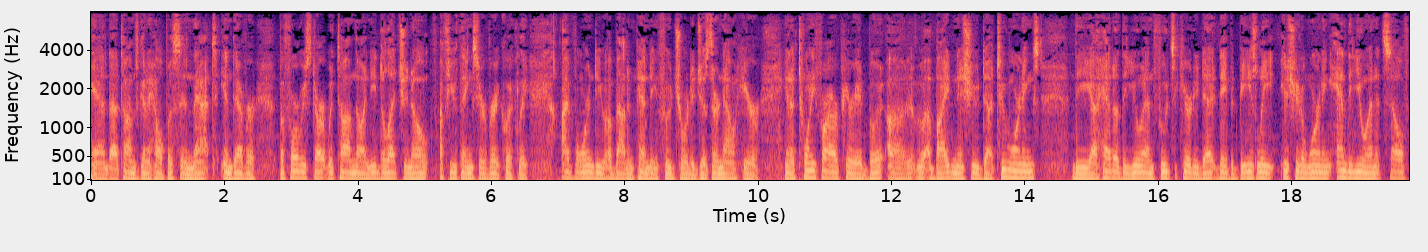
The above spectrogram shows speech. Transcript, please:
And uh, Tom's going to help us in that endeavor. Before we start with Tom, though, I need to let you know a few things here very quickly. I've warned you about impending food shortages. They're now here. In a 24 hour period, uh, Biden issued uh, two warnings. The uh, head of the UN Food Security, David Beasley, issued a warning, and the UN itself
